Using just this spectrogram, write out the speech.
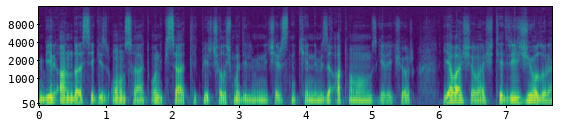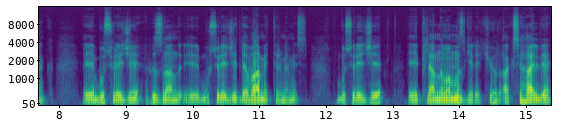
bir anda 8-10 saat, 12 saatlik bir çalışma diliminin içerisinde kendimizi atmamamız gerekiyor. Yavaş yavaş tedrici olarak e, bu süreci hızlandı, e, bu süreci devam ettirmemiz, bu süreci e, planlamamız gerekiyor. Aksi halde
